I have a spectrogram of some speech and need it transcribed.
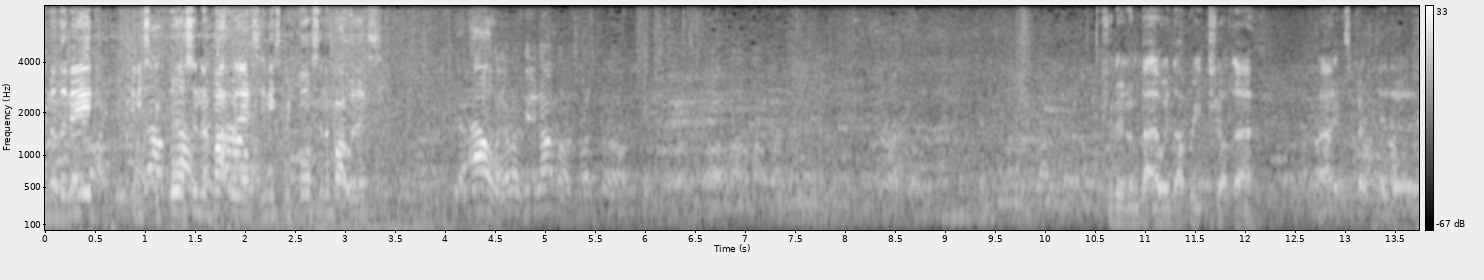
Another nade. He needs to be forcing them back with this. He needs to be forcing them back with this. Get out. I'm getting out now, try to get out. Should have done better with that breach shot there. I expected a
